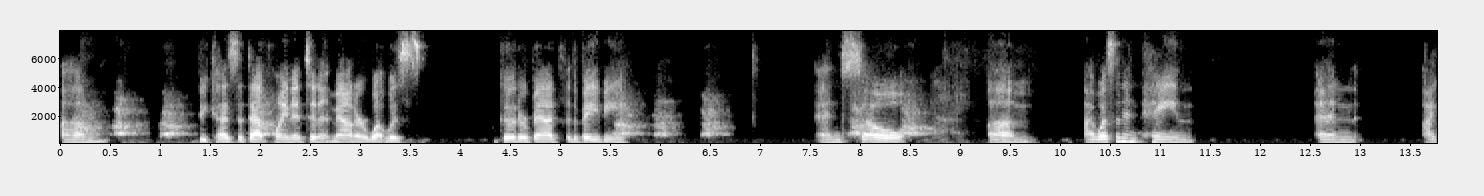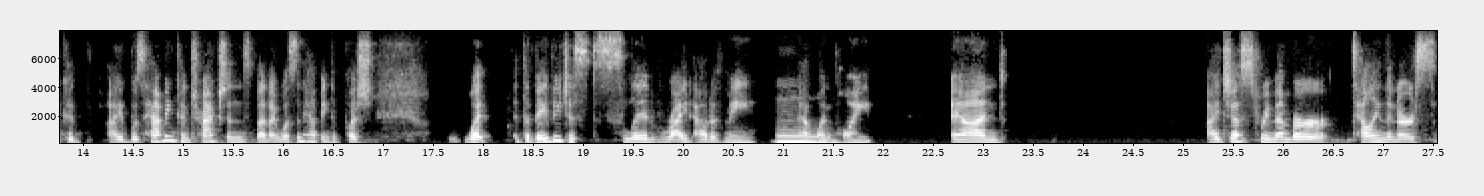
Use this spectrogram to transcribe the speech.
um, because at that point it didn't matter what was good or bad for the baby and so um, I wasn't in pain, and I could I was having contractions, but I wasn't having to push. What the baby just slid right out of me mm. at one point, and I just remember telling the nurse,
